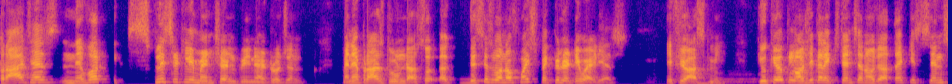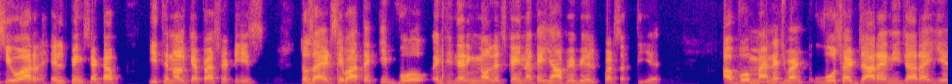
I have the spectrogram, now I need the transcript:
praj has never explicitly mentioned green hydrogen मैंने प्राज ढूंढा so this is one of my speculative ideas if you ask me क्योंकि एक लॉजिकल एक्सटेंशन हो जाता है कि since you are helping setup ethanol capacities तो ज़ाहिर सी बात है कि वो इंजीनियरिंग नॉलेज कहीं ना कहीं यहाँ पे भी हेल्प कर सकती है अब वो मैनेजमेंट वो साइड जा रहा है नहीं जा रहा है ये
